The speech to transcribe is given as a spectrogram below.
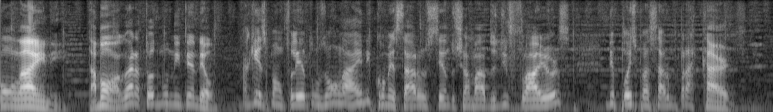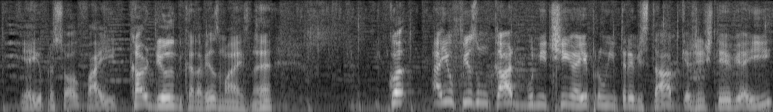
online. Tá bom, agora todo mundo entendeu. Aqueles panfletos online começaram sendo chamados de flyers, depois passaram pra card. E aí o pessoal vai cardeando cada vez mais, né? Aí eu fiz um card bonitinho aí pra um entrevistado que a gente teve aí.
